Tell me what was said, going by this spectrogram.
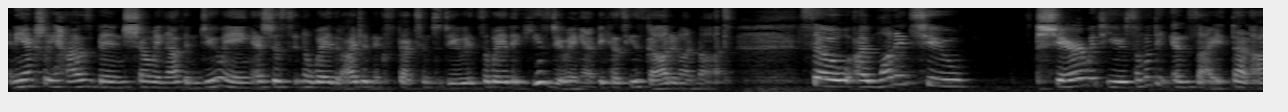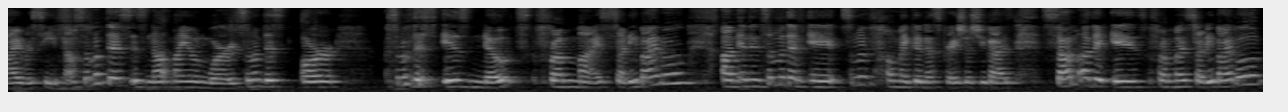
and he actually has been showing up and doing. It's just in a way that I didn't expect him to do. It's the way that he's doing it because he's God and I'm not. So I wanted to share with you some of the insight that I received. Now, some of this is not my own words. Some of this are some of this is notes from my study Bible, um, and then some of them, is, some of oh my goodness gracious, you guys, some of it is from my study Bible,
